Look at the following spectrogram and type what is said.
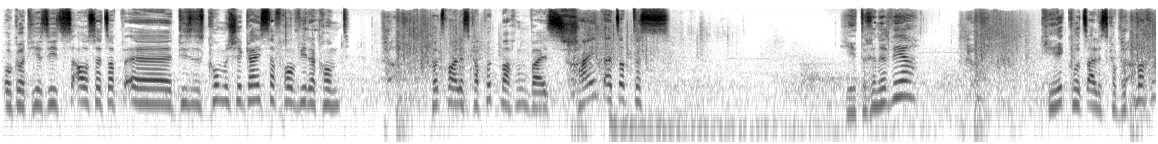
Oh Gott, hier sieht es aus, als ob äh, dieses komische Geisterfrau wiederkommt. Kurz mal alles kaputt machen, weil es scheint, als ob das hier drinne wäre. Okay, kurz alles kaputt machen.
